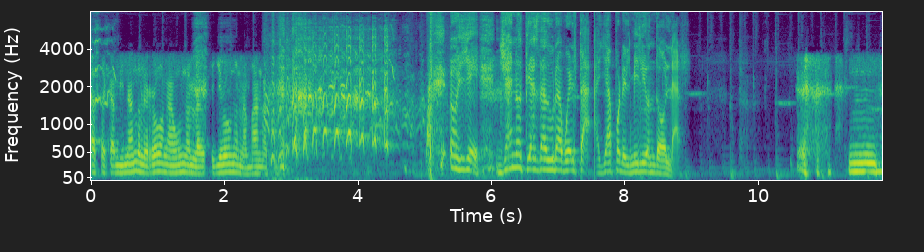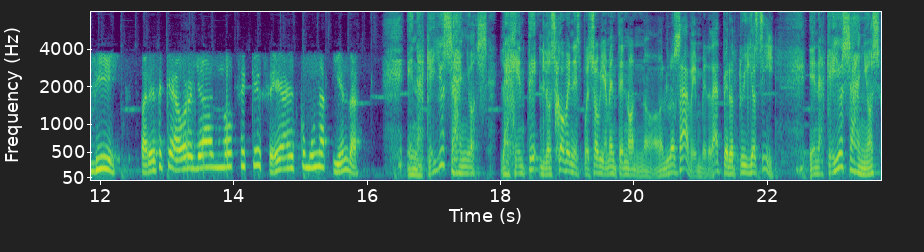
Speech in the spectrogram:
Hasta caminando le roban a uno la que lleva uno en la mano. Oye, ¿ya no te has dado una vuelta allá por el millón dólar? Mm, sí, parece que ahora ya no sé qué sea, es como una tienda. En aquellos años, la gente, los jóvenes, pues obviamente no, no lo saben, ¿verdad? Pero tú y yo sí. En aquellos años,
